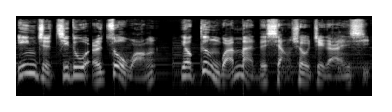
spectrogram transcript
因着基督而作王，要更完满的享受这个安息。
